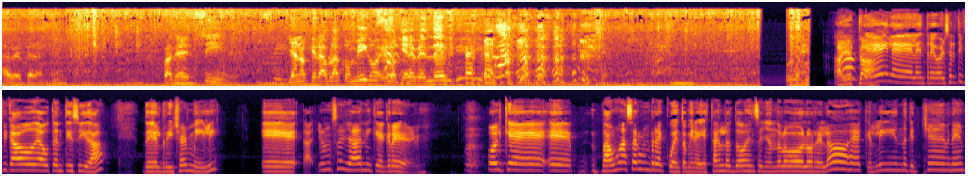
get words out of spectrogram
A ver, espérate. Para que, sí, ya no quiere hablar conmigo y lo quiere vender. Ahí está. le, le entregó el certificado de autenticidad del Richard Milley. Eh, ah, yo no sé ya ni qué creer. Porque eh, vamos a hacer un recuento. Mira, ahí están los dos enseñando lo- los relojes. Qué lindo, qué chévere.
